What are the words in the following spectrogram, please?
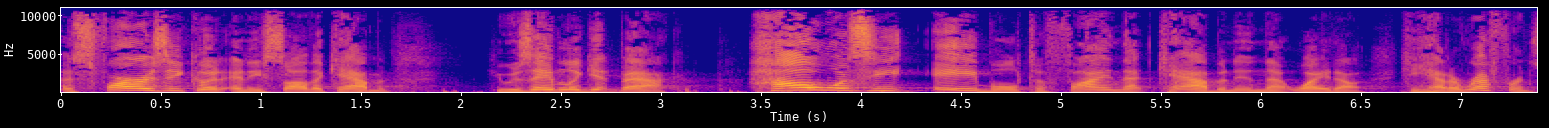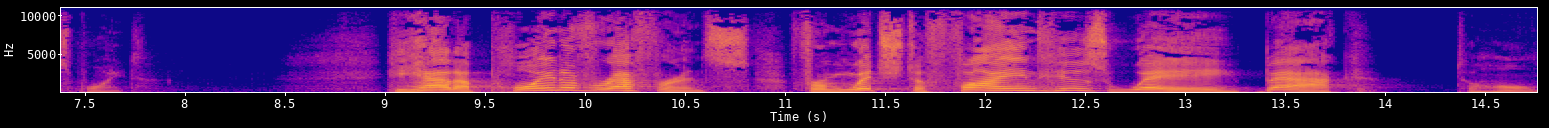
as far as he could and he saw the cabin. He was able to get back. How was he able to find that cabin in that whiteout? He had a reference point. He had a point of reference from which to find his way back to home.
